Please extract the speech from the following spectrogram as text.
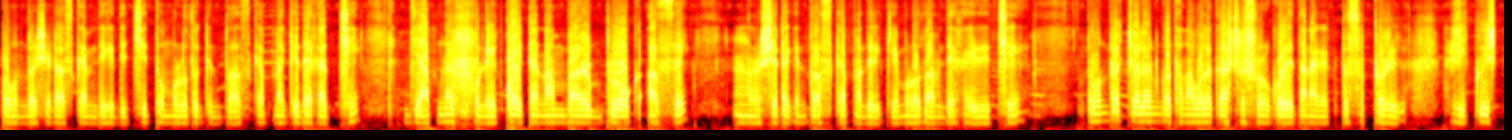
তো বন্ধুরা, সেটা আজকে আমি দেখে দিচ্ছি। তো মূলত কিন্তু আজকে আপনাকে দেখাচ্ছি যে আপনার ফোনে কয়টা নাম্বার ব্লক আছে। সেটা কিন্তু আজকে আপনাদেরকে মূলত আমি দেখাই দিচ্ছি। তো বন্ধুরা, চলেন কথা না বলে কাজটা শুরু করে। তার আগে একটা ছোট্ট রিকোয়েস্ট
